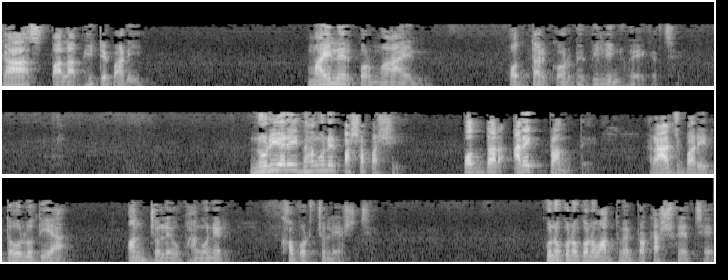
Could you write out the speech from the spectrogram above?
গাছপালা, ভিটে বাড়ি, মাইলের পর মাইল পদ্মার গর্ভে বিলীন হয়ে গেছে। নড়িয়ার এই ভাঙনের পাশাপাশি পদ্মার আরেক প্রান্তে রাজবাড়ির দৌলদিয়া অঞ্চলেও ভাঙনের খবর চলে আসছে। কোনো কোনো গণমাধ্যমে প্রকাশ হয়েছে,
